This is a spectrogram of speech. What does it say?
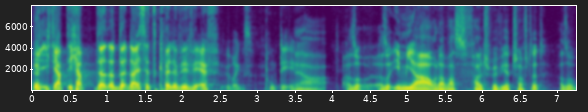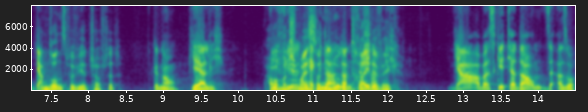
ich hab, ich hab, da, da ist jetzt Quelle WWF übrigens.de. Ja, also, also im Jahr oder was falsch bewirtschaftet? Also ja. umsonst bewirtschaftet? Genau, jährlich. Aber man schmeißt doch nicht nur Getreide weg. Ja, aber es geht ja darum, also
